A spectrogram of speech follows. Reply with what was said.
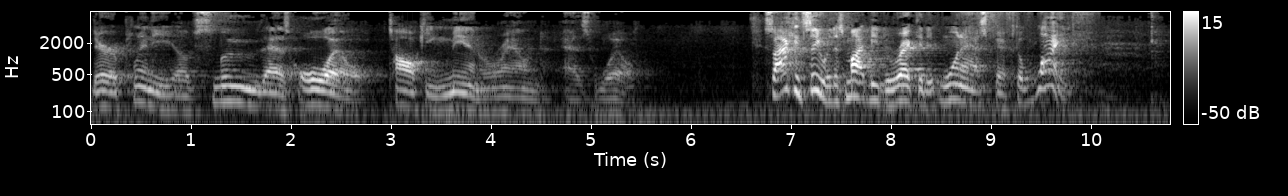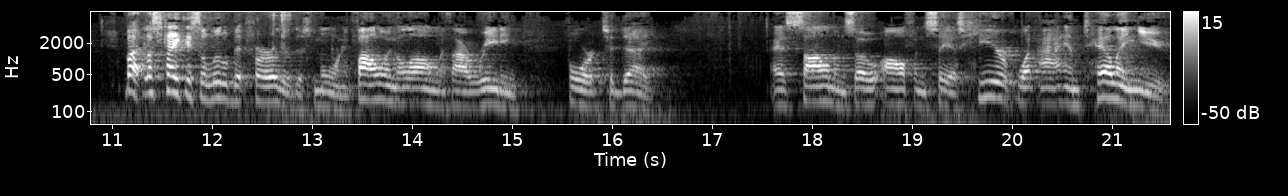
There are plenty of smooth as oil talking men around as well. So I can see where this might be directed at one aspect of life. But let's take this a little bit further this morning, following along with our reading for today. As Solomon so often says, hear what I am telling you.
